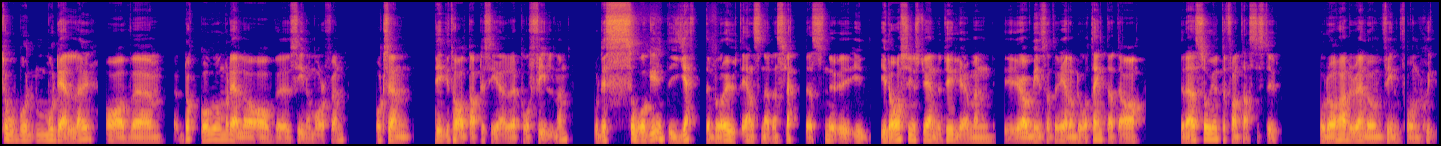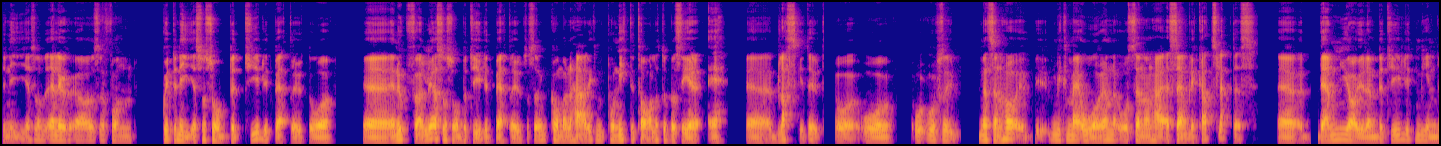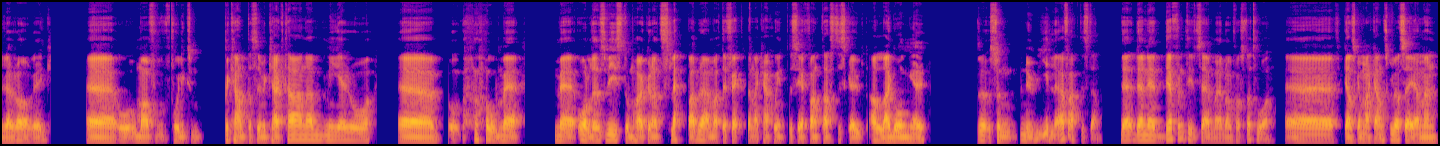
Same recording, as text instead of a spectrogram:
tog modeller av eh, dockor och modeller av eh, Xenomorphen och sen digitalt applicerade det på filmen. Och det såg ju inte jättebra ut ens när den släpptes. Nu, i, idag syns det ju ännu tydligare men jag minns att jag redan då tänkte att ja, det där såg ju inte fantastiskt ut. Och då hade du ändå en film från 79, som, eller ja, alltså från 79 som såg betydligt bättre ut och eh, en uppföljare som såg betydligt bättre ut och sen kommer den här liksom, på 90-talet och bara ser eh, eh, blaskigt ut. Och, och, och, och så, men sen har, med åren och sen den här Assembly Cut släpptes, eh, den gör ju den betydligt mindre rörig. Eh, och, och man får, får liksom bekanta sig med karaktärerna mer och, eh, och, och med, med ålderns visdom har jag kunnat släppa det där med att effekterna kanske inte ser fantastiska ut alla gånger. Så, så nu gillar jag faktiskt den. Den- Den är definitivt sämre än de första två. Eh, ganska markant skulle jag säga, men,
